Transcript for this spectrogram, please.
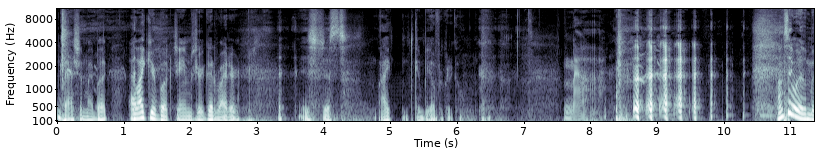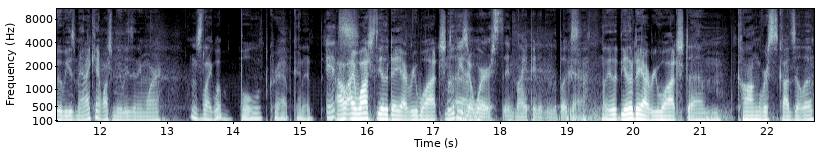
bashing my book. I like your book, James. You're a good writer. It's just I can be overcritical. Nah. I'm the same way with movies, man. I can't watch movies anymore. I'm just like, what bull crap kind of. I, I watched the other day. I rewatched. movies are um, worse, in my opinion, than the books. Yeah. The, the other day I rewatched um, Kong versus Godzilla. I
